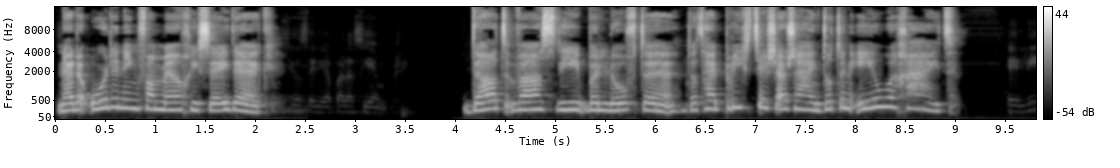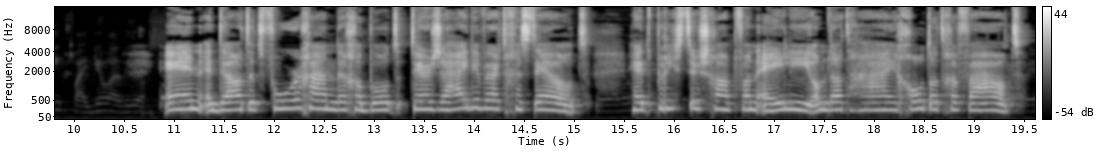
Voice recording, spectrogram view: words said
naar de ordening van Melchizedek. Dat was die belofte, dat hij priester zou zijn tot een eeuwigheid. En dat het voorgaande gebod terzijde werd gesteld. Het priesterschap van Eli, omdat hij God had gefaald.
